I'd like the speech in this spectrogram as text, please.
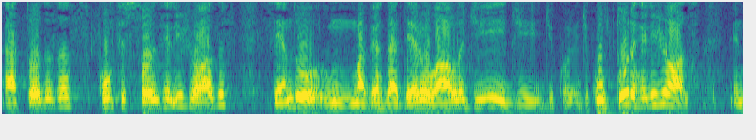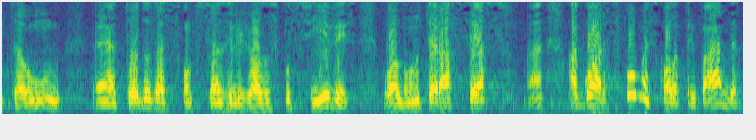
a todas as confissões religiosas, sendo uma verdadeira aula de, de, de, de cultura religiosa. Então, é, todas as confissões religiosas possíveis, o aluno terá acesso. Né? Agora, se for uma escola privada,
